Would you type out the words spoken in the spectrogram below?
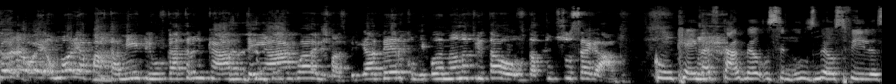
Não, eu moro em apartamento, eles vão ficar trancados, tem água, eles fazem brigadeiro, comem banana, fritar ovo, tá tudo sossegado. Com quem vai ficar meus, os meus filhos?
